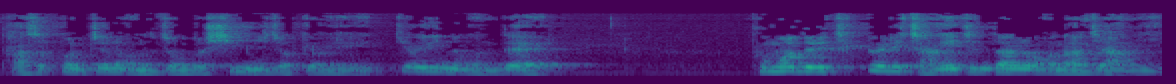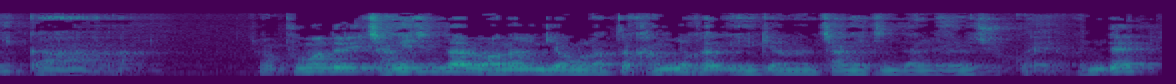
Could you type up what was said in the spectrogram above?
다섯 번째는 어느 정도 심리적 경향이 껴있는 건데 부모들이 특별히 장애 진단을 원하지 않으니까 부모들이 장애 진단을 원하는 경우를 갖다 강력하게 얘기하면 장애 진단을 내려줄 거예요. 근데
